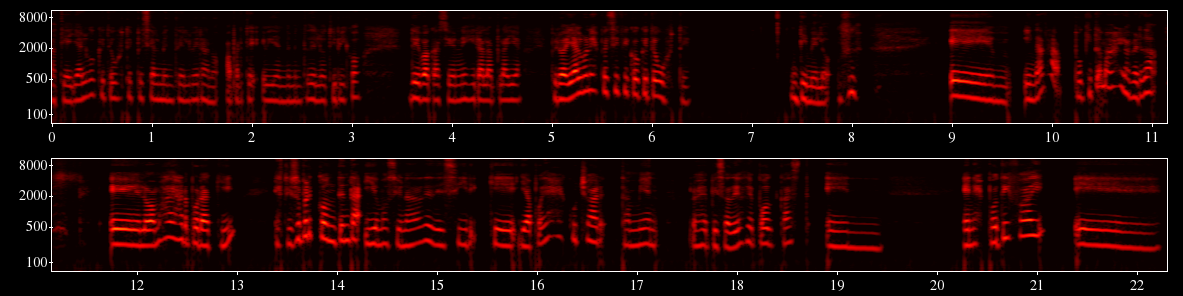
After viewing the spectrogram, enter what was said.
¿A ti hay algo que te guste especialmente del verano? Aparte, evidentemente, de lo típico de vacaciones, ir a la playa. Pero ¿hay algo en específico que te guste? Dímelo. Em, y nada, poquito más, la verdad. Eh, lo vamos a dejar por aquí. Estoy súper contenta y emocionada de decir que ya puedes escuchar también los episodios de podcast en, en Spotify eh,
